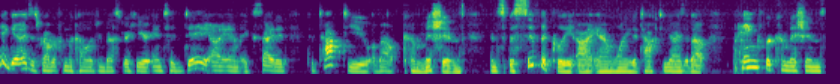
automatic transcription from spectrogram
Hey guys, it's Robert from the College Investor here, and today I am excited to talk to you about commissions, and specifically, I am wanting to talk to you guys about paying for commissions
